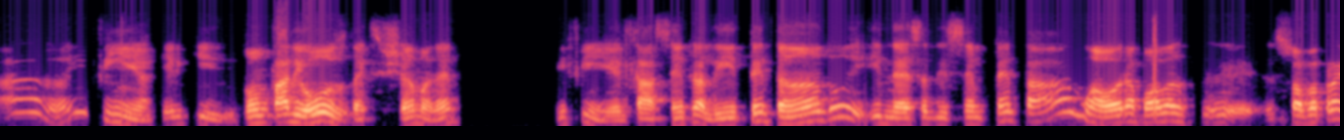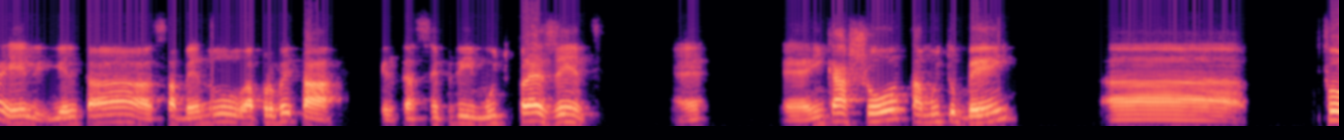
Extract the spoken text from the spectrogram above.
ah, enfim, aquele que voluntarioso, né, que se chama, né? Enfim, ele está sempre ali tentando e nessa de sempre tentar, uma hora a bola eh, sobra para ele e ele está sabendo aproveitar ele está sempre muito presente. Né? É, encaixou, está muito bem. Ah, foi,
